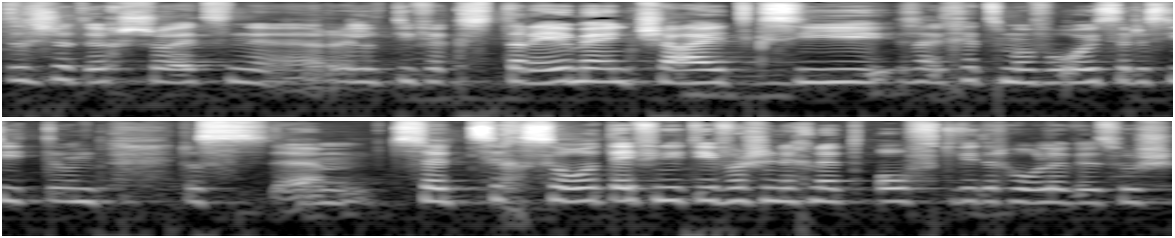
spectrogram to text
Das ist natürlich schon jetzt ein relativ extremer Entscheid gewesen, sage ich jetzt mal von unserer Seite und das ähm, sollte sich so definitiv wahrscheinlich nicht oft wiederholen, weil sonst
